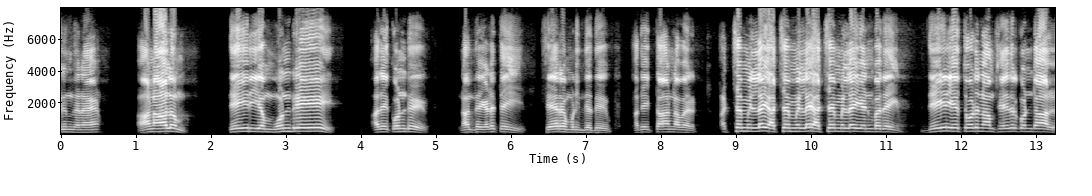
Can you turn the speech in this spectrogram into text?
இருந்தன ஆனாலும் தைரியம் ஒன்றே அதை கொண்டு அந்த இடத்தை சேர முடிந்தது அதைத்தான் அவர் அச்சமில்லை அச்சமில்லை அச்சமில்லை என்பதை தைரியத்தோடு நாம் செய்து கொண்டால்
